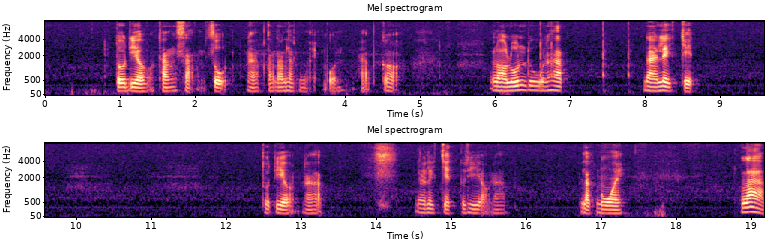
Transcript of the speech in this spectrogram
7 ตัวเดียวทั้ง 3 สูตรนะครับตามนั้นหลักหน่วยบนนะครับก็รอลุ้นดูนะครับ ได้เลข 7 ตัวเดียวนะครับ ได้เลข7ตัวเดียวนะครับ หลักหน่วย ล่าง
